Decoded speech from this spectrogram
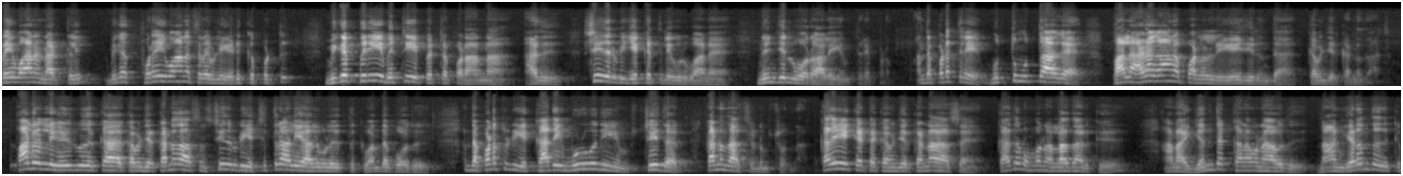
குறைவான நாட்களில் மிக குறைவான செலவில் எடுக்கப்பட்டு மிகப்பெரிய வெற்றியை பெற்ற படம்னா அது ஸ்ரீதருடைய இயக்கத்திலே உருவான நெஞ்சில் ஓர் ஆலயம் திரைப்படம். அந்த படத்திலே முத்து முத்தாக பல அழகான பாடல்களை எழுதியிருந்தார் கவிஞர் கண்ணதாசன். பாடல்களை எழுதுவதற்காக கவிஞர் கண்ணதாசன் ஸ்ரீதருடைய சித்திராலய அலுவலகத்துக்கு வந்தபோது அந்த படத்துடைய கதை முழுவதையும் ஸ்ரீதர் கண்ணதாசனிடம் சொன்னார். கதையை கேட்ட கவிஞர் கண்ணதாசன் கதை ரொம்ப நல்லா தான் இருக்குது ஆனால் எந்த கணவனாவது நான் இறந்ததுக்கு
